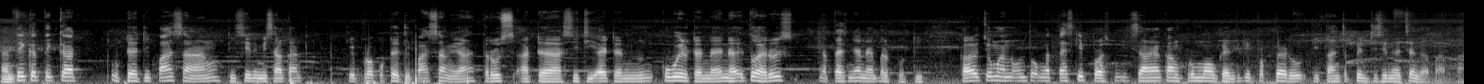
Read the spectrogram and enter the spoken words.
Nanti ketika udah dipasang di sini misalkan kiprok udah dipasang ya terus ada CDI dan kuil dan lain lain itu harus ngetesnya nempel body kalau cuman untuk ngetes kiprok misalnya Kang Pru mau ganti kiprok baru ditancepin di sini aja nggak apa-apa.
